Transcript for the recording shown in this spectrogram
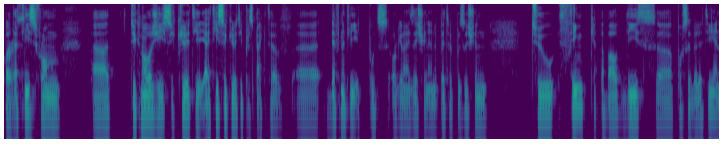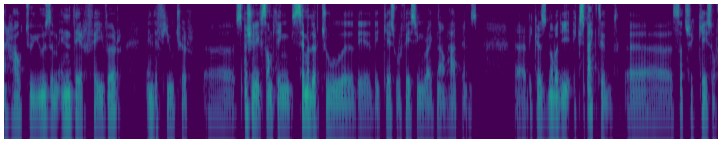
but at least from uh, technology security, IT security perspective, uh, definitely it puts organization in a better position to think about this uh, possibility and how to use them in their favor in the future, uh, especially if something similar to uh, the, the case we're facing right now happens. because nobody expected such a case of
